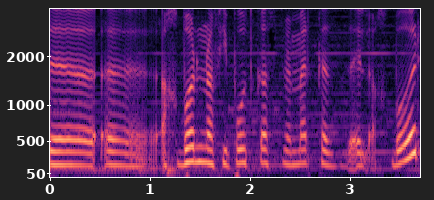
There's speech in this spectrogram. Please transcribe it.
آه آه أخبارنا في بودكاست من مركز الأخبار.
